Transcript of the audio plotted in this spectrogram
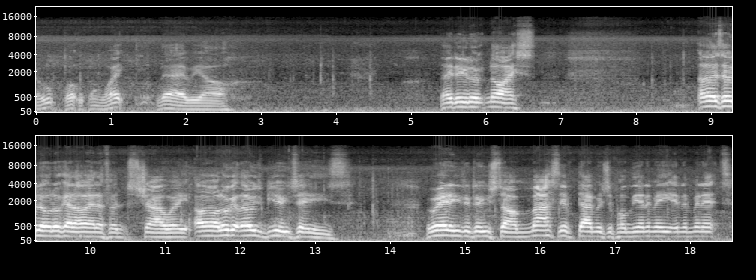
Oh, what one way. There we are. They do look nice. Let's have a little look at our elephants, shall we? Oh, look at those beauties. Ready to do some massive damage upon the enemy in a minute.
